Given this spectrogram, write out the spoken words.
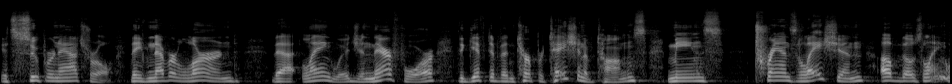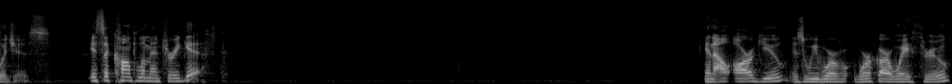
It's supernatural. They've never learned that language, and therefore, the gift of interpretation of tongues means translation of those languages. It's a complementary gift. And I'll argue as we work our way through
